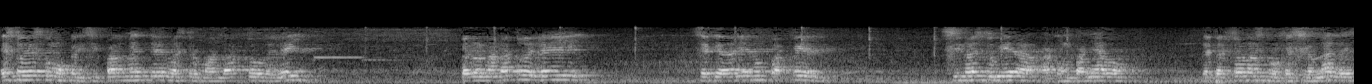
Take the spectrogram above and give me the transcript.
esto es como principalmente nuestro mandato de ley. Pero el mandato de ley se quedaría en un papel si no estuviera acompañado de personas profesionales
